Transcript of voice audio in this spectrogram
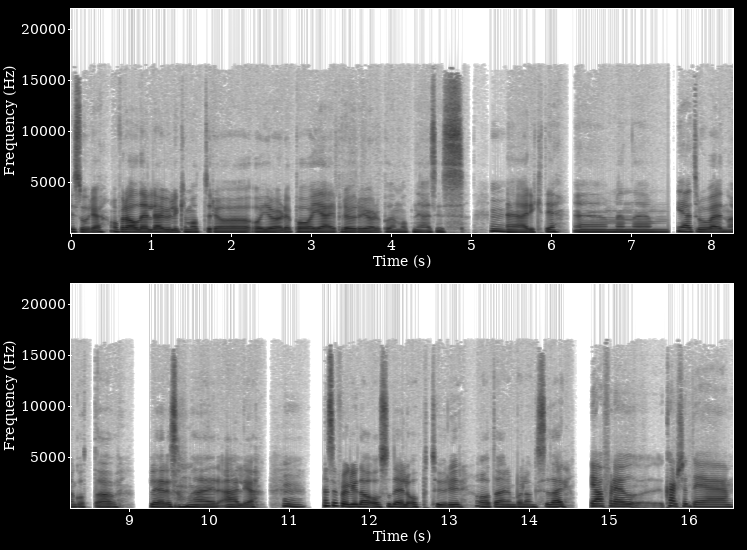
historie. Og for all del, det er ulike måter å, å gjøre det på, og jeg prøver å gjøre det på den måten jeg syns Mm. er riktig. Eh, men eh, jeg tror verden har godt av flere som er ærlige. Mm. Men selvfølgelig da også dele oppturer, og at det er en balanse der. Ja, for det er jo kanskje det eh,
